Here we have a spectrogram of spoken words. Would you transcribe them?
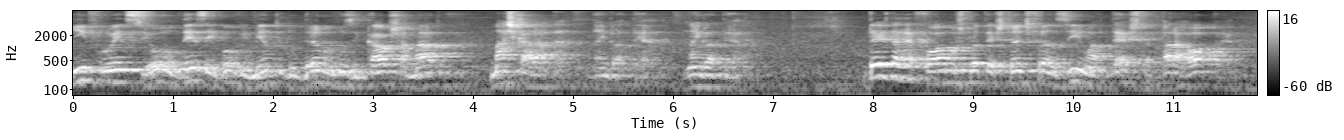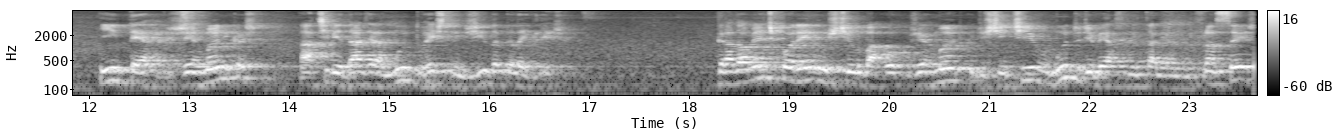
e influenciou o desenvolvimento do drama musical chamado Mascarada na Inglaterra. Na Inglaterra. Desde a reforma, os protestantes franziam a testa para a ópera e em terras germânicas a atividade era muito restringida pela igreja. Gradualmente, porém, um estilo barroco germânico distintivo, muito diverso do italiano e do francês,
